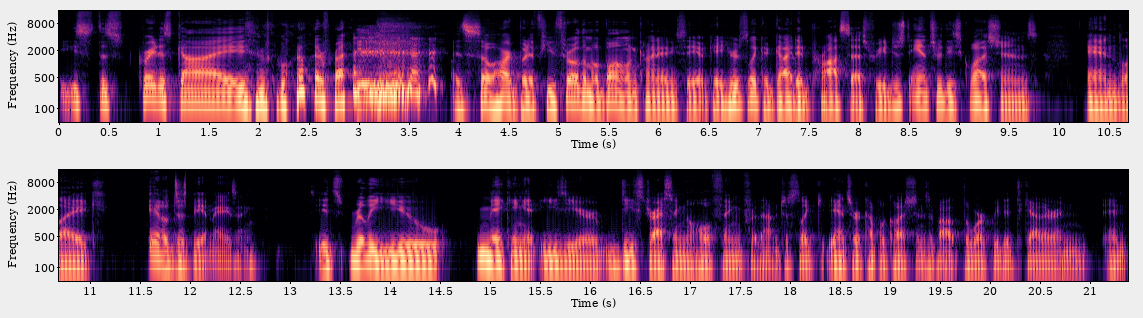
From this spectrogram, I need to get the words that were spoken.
He's this greatest guy. what do I write? it's so hard. But if you throw them a bone, kind of, you say, okay, here's like a guided process for you. Just answer these questions, and like it'll just be amazing. It's really you making it easier, de-stressing the whole thing for them. Just like answer a couple questions about the work we did together, and and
